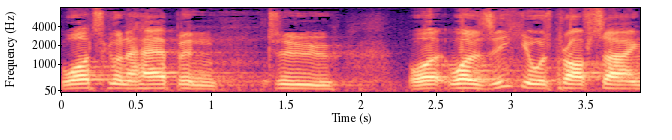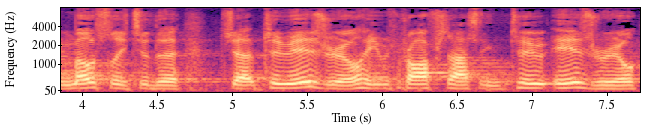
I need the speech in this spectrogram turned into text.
what's going to happen to what, Ezekiel was prophesying mostly to, the, to Israel. He was prophesying to Israel,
